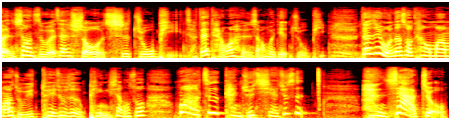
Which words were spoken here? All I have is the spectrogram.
本上只会在首尔吃猪皮，在台湾很少会点猪皮。嗯、但是我那时候看到妈妈主义推出这个品相，说哇，这个感觉起来就是。很下酒，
